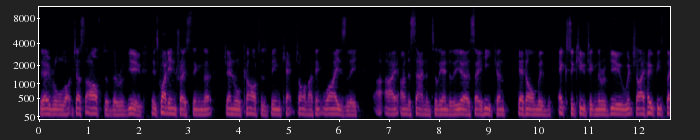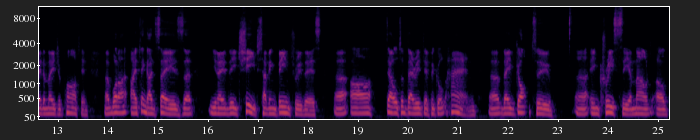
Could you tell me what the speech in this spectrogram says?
the overall lot just after the review. It's quite interesting that General Carter's being kept on, I think wisely, I understand, until the end of the year, so he can get on with executing the review, which I hope he's played a major part in. Uh, what I, I think I'd say is that you know, the chiefs, having been through this, uh, are dealt a very difficult hand. Uh, they've got to uh, increase the amount of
